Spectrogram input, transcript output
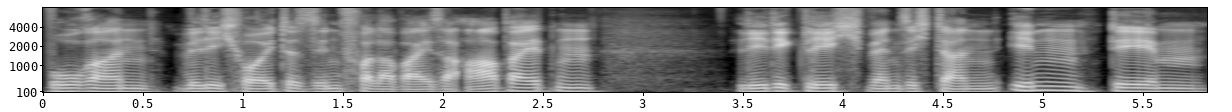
woran will ich heute sinnvollerweise arbeiten. Lediglich, wenn sich dann in dem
